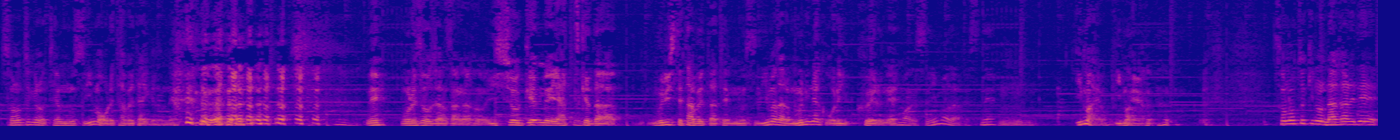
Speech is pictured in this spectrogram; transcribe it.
その時の天むす今俺食べたいけどね。ね森宗ちゃんさんが一生懸命やっつけた無理して食べた天むす。今なら無理なく俺食えるね、まあですね。今ではですね。う、ん、今よ今、え その時の流れで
